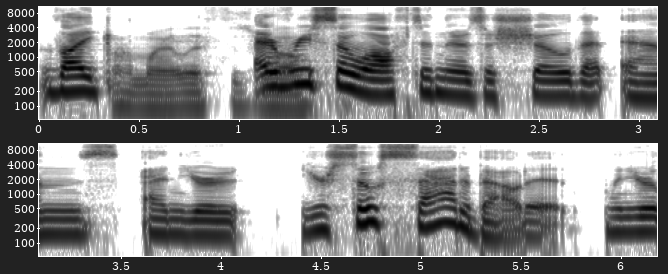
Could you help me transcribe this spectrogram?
Like on my list as well. every so often there's a show that ends and you're you're so sad about it when you're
